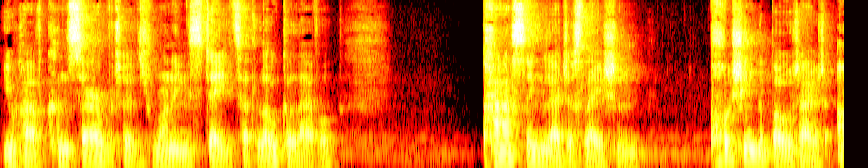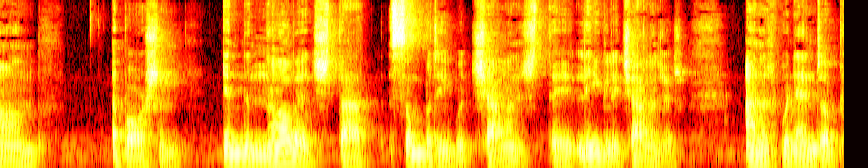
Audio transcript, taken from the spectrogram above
you have conservatives running states at local level, passing legislation, pushing the boat out on abortion in the knowledge that somebody would challenge the legally challenge it and it would end up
